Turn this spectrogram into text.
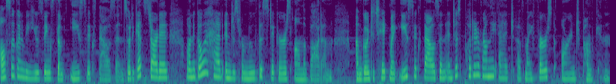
Also going to be using some E6000. So to get started, I want to go ahead and just remove the stickers on the bottom. I'm going to take my E6000 and just put it around the edge of my first orange pumpkin.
